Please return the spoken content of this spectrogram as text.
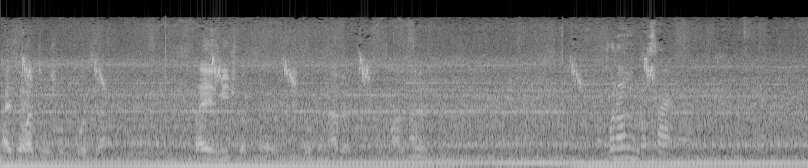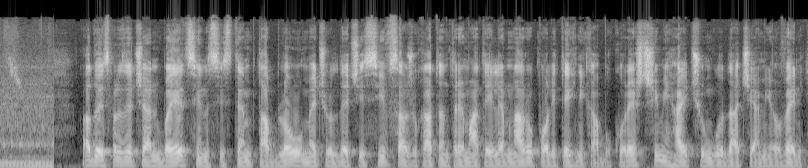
Hai să facem și o poză. La 12 ani băieți, în sistem tablou, meciul decisiv s-a jucat între Matei Lemnaru, Politehnica București și Mihai Ciungu, Dacia Mioveni.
